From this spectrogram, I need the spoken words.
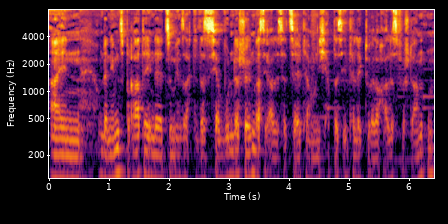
ein Unternehmensberater hinterher zu mir und sagte, das ist ja wunderschön, was Sie alles erzählt haben. Und ich habe das intellektuell auch alles verstanden.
